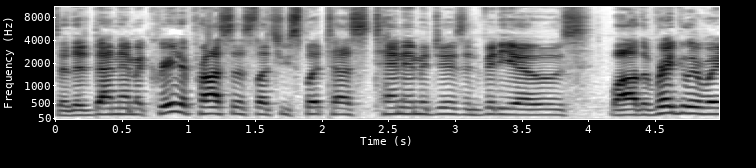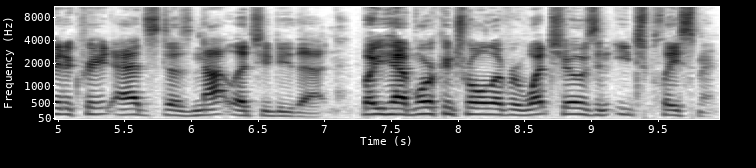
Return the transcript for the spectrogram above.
So the dynamic creative process lets you split test 10 images and videos, while the regular way to create ads does not let you do that. But you have more control over what shows in each placement.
